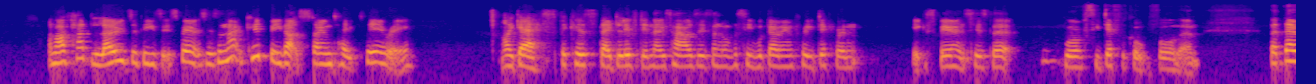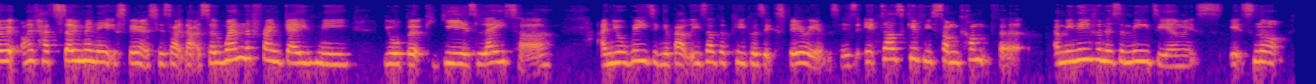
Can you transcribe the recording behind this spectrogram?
And I've had loads of these experiences, and that could be that stone tape theory, I guess, because they'd lived in those houses and obviously were going through different experiences that were obviously difficult for them. But there, I've had so many experiences like that. So when the friend gave me your book years later and you're reading about these other people's experiences, it does give you some comfort. I mean, even as a medium, it's it's not.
